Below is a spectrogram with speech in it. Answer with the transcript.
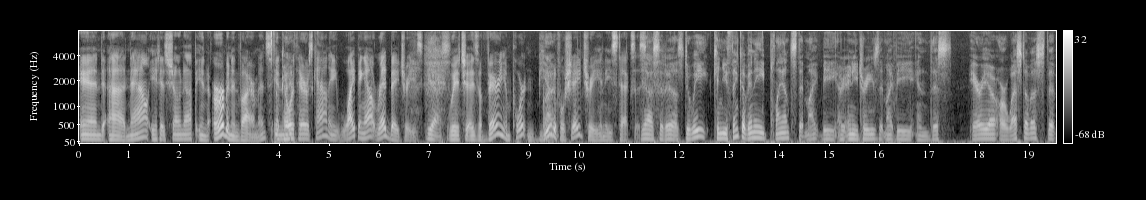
And uh, now it has shown up in urban environments in Okay. North Harris County, wiping out red bay trees. Yes. Which is a very important, beautiful shade tree in East Texas. Yes, it is. Do we? Can you think of any plants that might be, or any trees that might be in this area or west of us that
